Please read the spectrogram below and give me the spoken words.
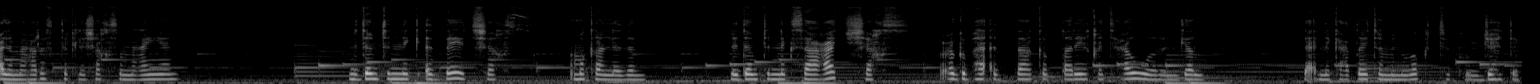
على معرفتك لشخص معين؟ ندمت أنك أذيت شخص وما كان له ذنب؟ ندمت أنك ساعدت شخص وعقبها أذاك بطريقة تعور القلب؟ لأنك عطيته من وقتك وجهدك.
